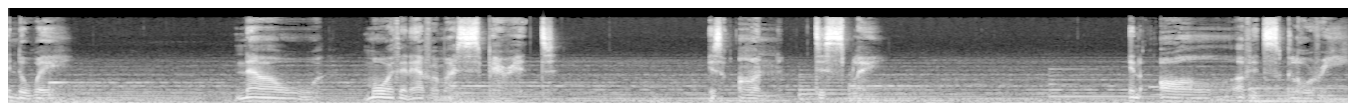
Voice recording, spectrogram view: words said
in the way. Now, more than ever, my spirit is on display in all of its glory.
